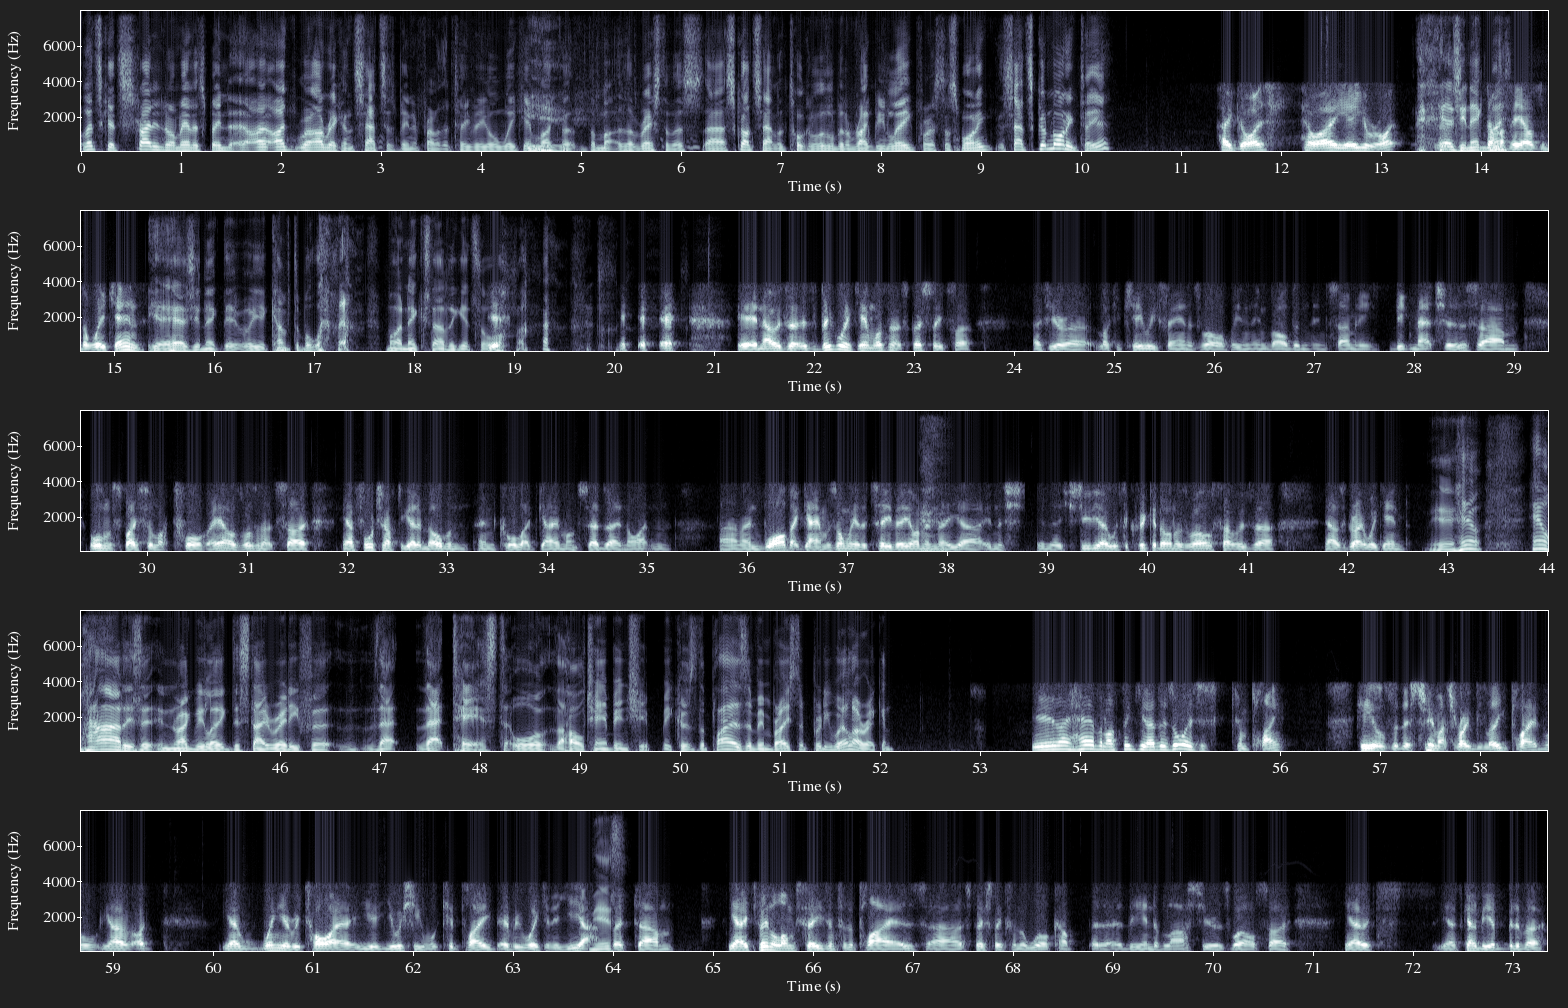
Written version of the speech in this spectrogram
Let's get straight into a man that's been. I, I, well, I reckon Sats has been in front of the TV all weekend, yeah. like the, the, the rest of us. Uh, Scott Sattler talking a little bit of rugby league for us this morning. Sats, good morning to you. Hey guys, how are you? Yeah, you're right. how's your neck, Done mate? hours in the weekend. Yeah, how's your neck? Were you comfortable? My neck started to get sore. Yeah, yeah. yeah no, it was, a, it was a big weekend, wasn't it? Especially for if you're a, like a Kiwi fan as well. Been involved in, in so many big matches, um, all in the space of like 12 hours, wasn't it? So, yeah, fortunate enough to go to Melbourne and call that game on Saturday night and. Um, and while that game was on, we had a TV on in the uh, in the in the studio with the cricket on as well. So it was uh, it was a great weekend. Yeah, how how hard is it in rugby league to stay ready for that that test or the whole championship? Because the players have embraced it pretty well, I reckon. Yeah, they have, and I think you know there's always this complaint Heals that there's too much rugby league played. Well, you know, I, you know, when you retire, you, you wish you could play every week of the year. Yes. But um, yeah, it's been a long season for the players, uh, especially from the World Cup uh, at the end of last year as well. So, you know, it's you know it's going to be a bit of a,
